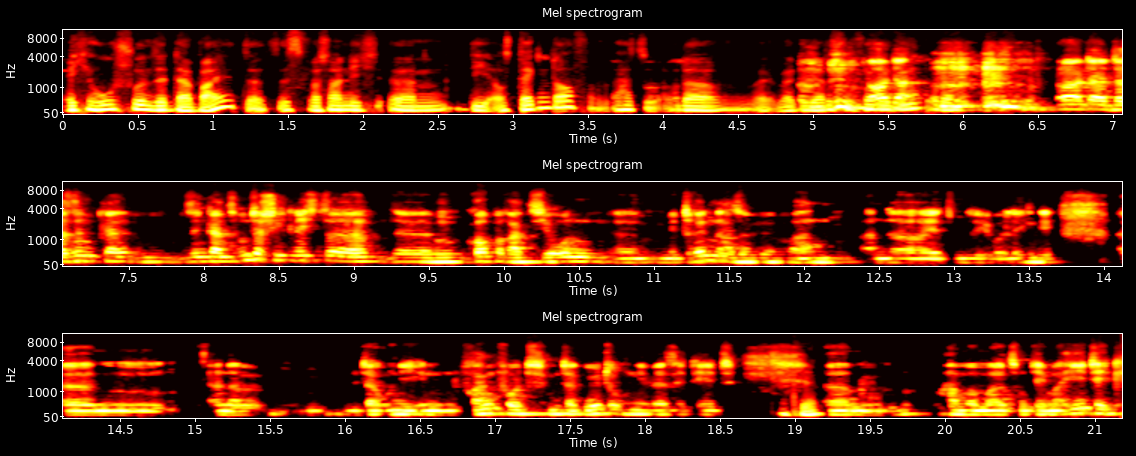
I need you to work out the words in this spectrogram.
Welche Hochschulen sind dabei? Das ist wahrscheinlich ähm, die aus Deggendorf, hast du, oder weil du ja, da, oder? da, da sind, sind ganz unterschiedlichste ähm, Kooperationen äh, mit drin. Also wir waren an der, jetzt muss ich überlegen, die, ähm, an der, mit der Uni in Frankfurt, mit der Goethe-Universität, okay. ähm, haben wir mal zum Thema Ethik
